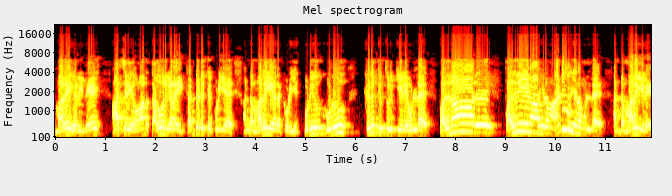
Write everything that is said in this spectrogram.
மலைகளிலே ஆச்சரியமான தகவல்களை கண்டெடுக்கக்கூடிய அந்த மலை ஏறக்கூடிய குடி குழு கிழக்கு துருக்கியிலே உள்ள பதினாறு பதினேழாயிரம் அடி உயரம் உள்ள அந்த மலையிலே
